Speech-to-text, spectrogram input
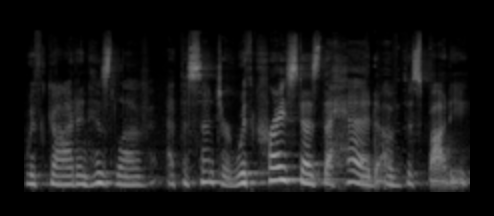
with God and His love at the center, with Christ as the head of this body.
